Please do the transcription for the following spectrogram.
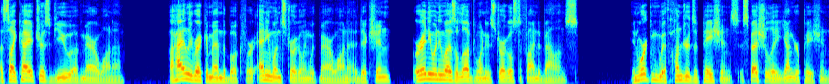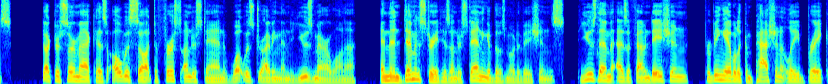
A Psychiatrist's View of Marijuana. I highly recommend the book for anyone struggling with marijuana addiction or anyone who has a loved one who struggles to find a balance. In working with hundreds of patients, especially younger patients, Dr. Cermak has always sought to first understand what was driving them to use marijuana and then demonstrate his understanding of those motivations, to use them as a foundation for being able to compassionately break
